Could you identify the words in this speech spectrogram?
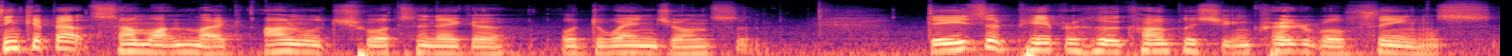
Think about someone like Arnold Schwarzenegger or Dwayne Johnson. These are people who accomplish incredible things,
